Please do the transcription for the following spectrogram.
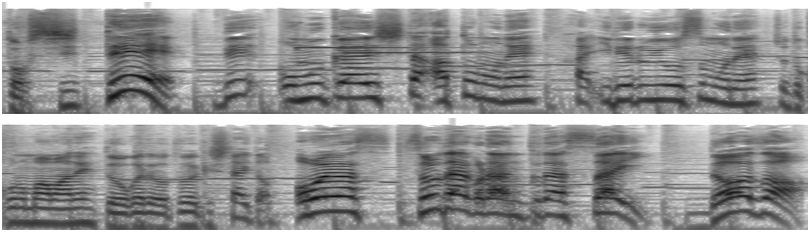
トして、で、お迎えした後のね、はい、入れる様子もね、ちょっとこのままね、動画でお届けしたいと思います。それではご覧ください。どうぞ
